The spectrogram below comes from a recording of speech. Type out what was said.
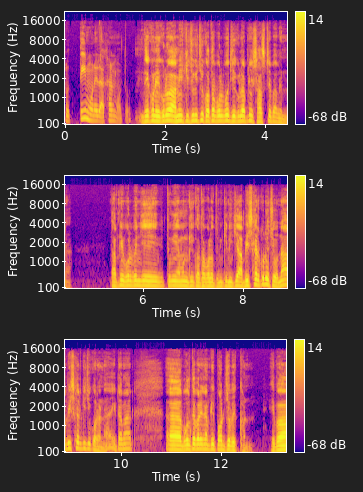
সত্যিই মনে রাখার মতো। দেখুন, এগুলো আমি কিছু কিছু কথা বলব যেগুলো আপনি শাস্ত্রে পাবেন না। তা আপনি বলবেন যে, তুমি এমন কি কথা বলো? তুমি কি নিজে আবিষ্কার করেছ? না, আবিষ্কার কিছু করে না। এটা আমার বলতে পারেন আপনি পর্যবেক্ষণ। এবং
